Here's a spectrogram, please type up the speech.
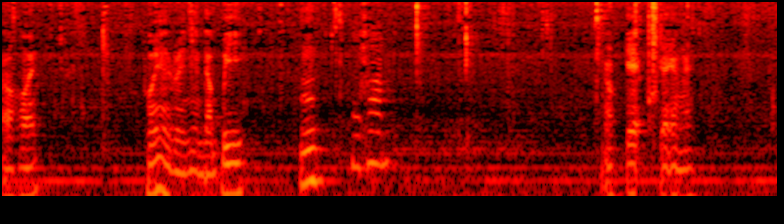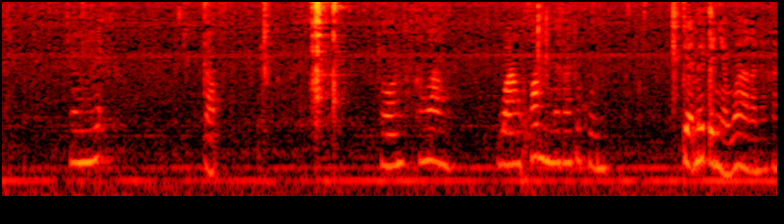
เอาหอยหอยอะไรเนี่ยดำปีอืมำในช้อนเอาแกะแกะยังไงอย่างนี้กับช้อนข้างล่าง วางคว่ำนะคะ ทุกคนแกะไม่เป็นอย่าว่ากันนะคะ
